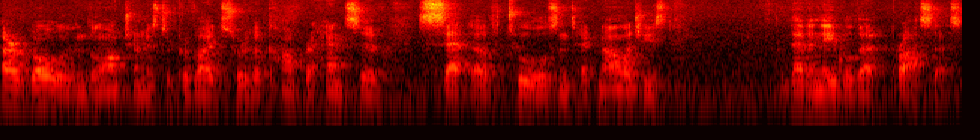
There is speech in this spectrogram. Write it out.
our goal in the long term is to provide sort of a comprehensive set of tools and technologies that enable that process.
